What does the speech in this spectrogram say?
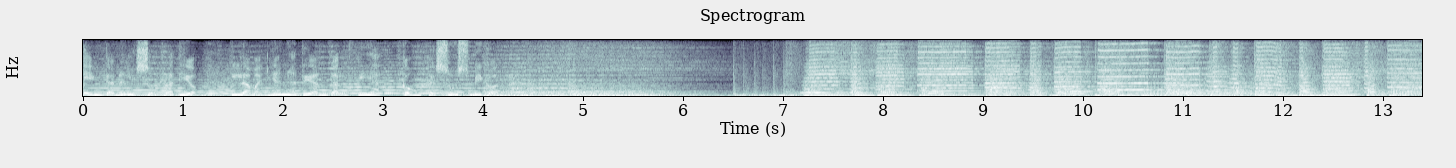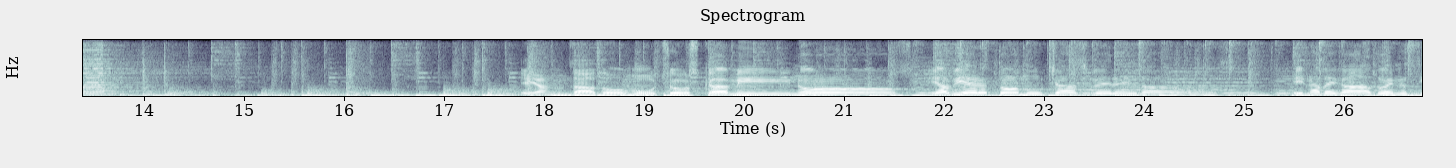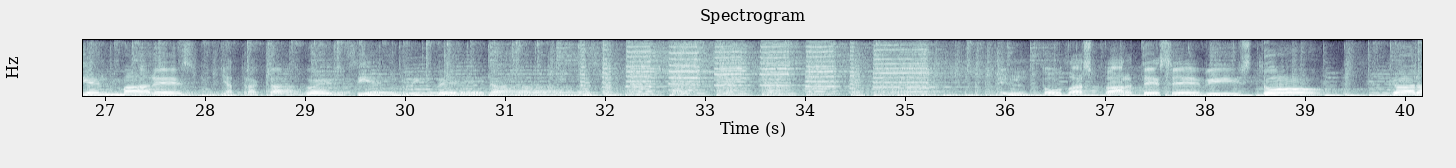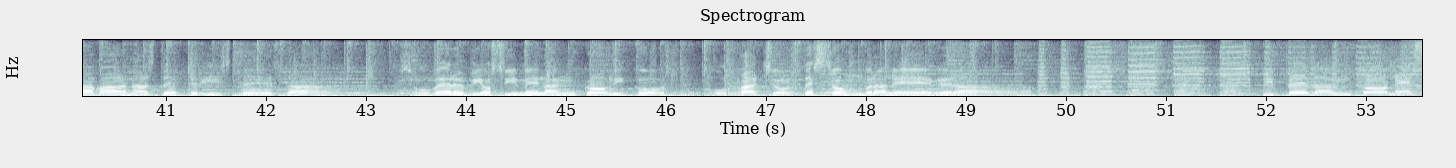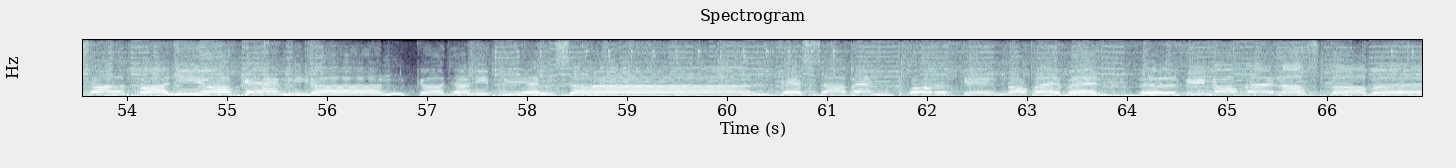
En Canal Sur Radio, La mañana de Andalucía con Jesús Vigorra. He andado muchos caminos, he abierto muchas veredas, he navegado en cien mares y atracado en cien riberas. En todas partes he visto caravanas de tristeza, soberbios y melancólicos, borrachos de sombra negra y pedantones al paño que miran, callan y piensan que saben por qué no beben el vino de las tabernas.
